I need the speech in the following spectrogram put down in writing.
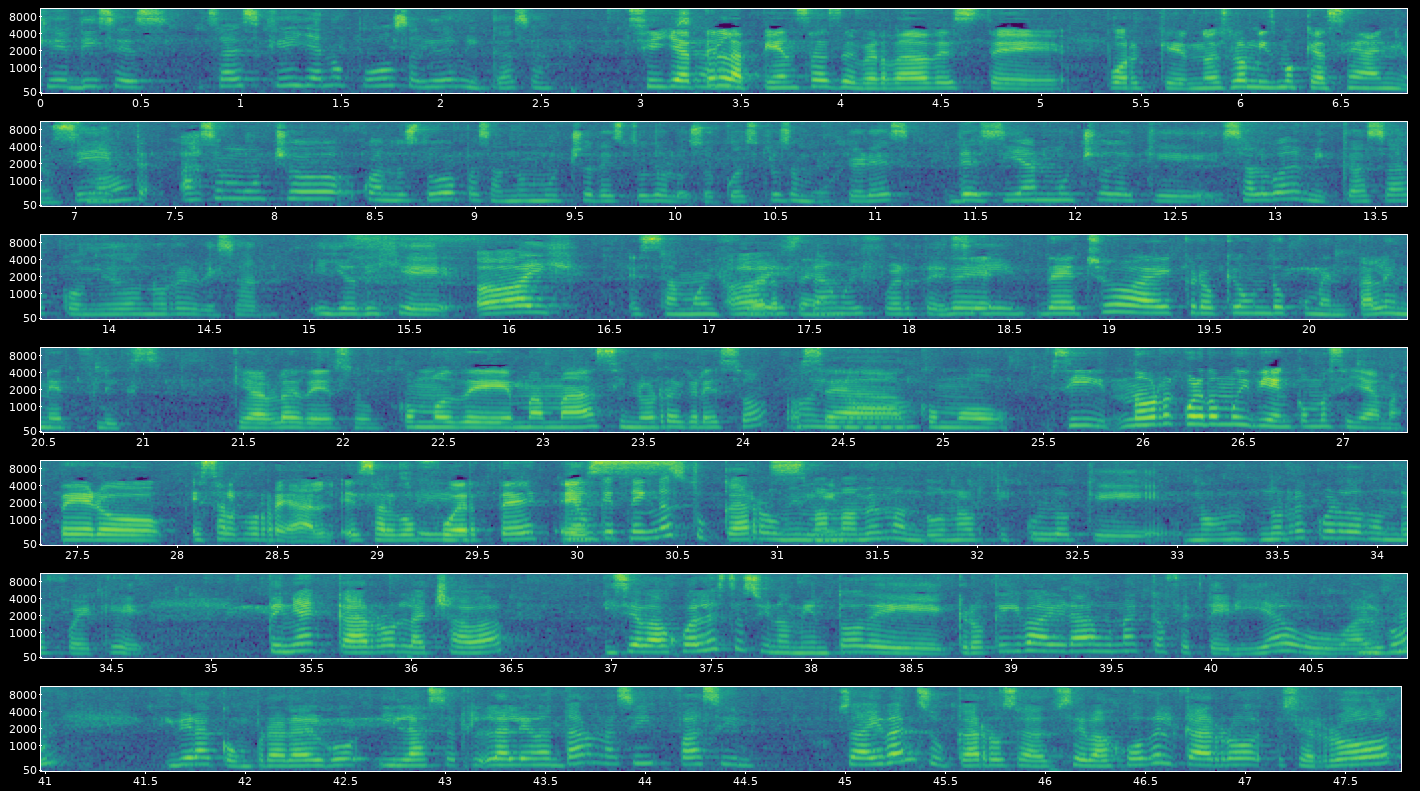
que dices, ¿sabes qué? Ya no puedo salir de mi casa. Sí, ya O sea- te la piensas de verdad, este, porque no es lo mismo que hace años, Sí, hace mucho, cuando estuvo pasando mucho de esto de los secuestros de mujeres, decían mucho de que salgo de mi casa con miedo a no regresar. Y yo dije, ay, Está muy fuerte. ay, está muy fuerte, de, sí. de hecho, hay creo que un documental en Netflix que habla de eso, como de mamá si no regreso, o Ay, sea, no. como sí, no recuerdo muy bien cómo se llama, pero es algo real, es algo Sí. fuerte. Y es- aunque tengas tu carro, mi sí. mamá me mandó un artículo que no, no recuerdo dónde fue, que tenía carro la chava y se bajó al estacionamiento de, creo que iba a ir a una cafetería o algo, iba a ir a comprar algo y la, la levantaron así, fácil. O sea, iba en su carro, o sea, se bajó del carro, cerró,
